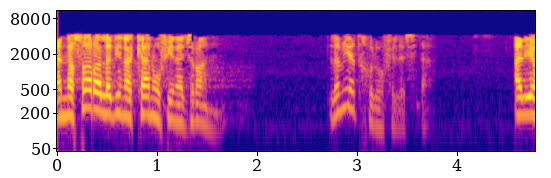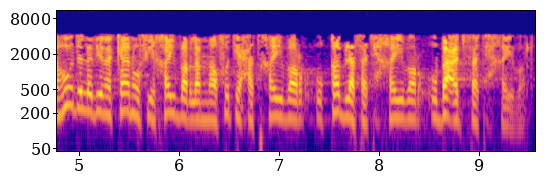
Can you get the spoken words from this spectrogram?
النصارى الذين كانوا في نجران لم يدخلوا في الإسلام. اليهود الذين كانوا في خيبر لما فتحت خيبر وقبل فتح خيبر وبعد فتح خيبر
